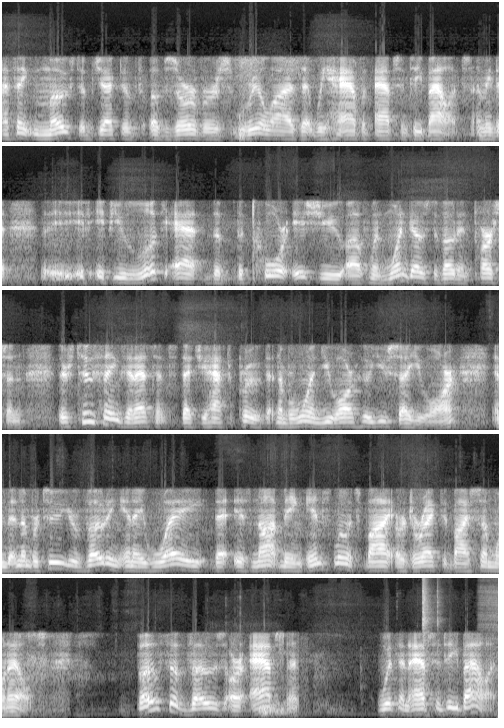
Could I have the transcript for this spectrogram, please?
I think most objective observers realize that we have with absentee ballots. I mean, if, if you look at the, the core issue of when one goes to vote in person, there's two things in essence that you have to prove. That number one, you are who you say you are, and that number two, you're voting in a way that is not being influenced by or directed by someone else. Both of those are absent with an absentee ballot.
